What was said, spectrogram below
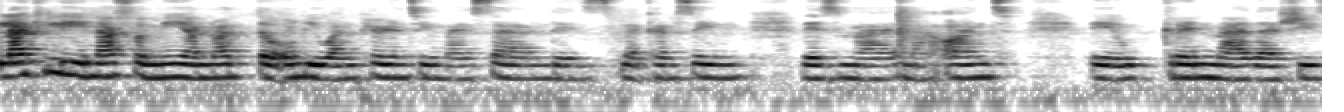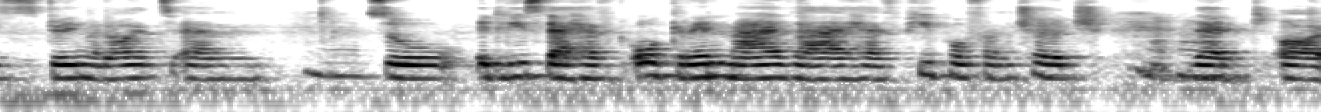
luckily enough for me i'm not the only one parenting my son. There's like i'm saying there's my my aunt a grandmother. She's doing a lot um so at least i have or grandmother i have people from church Mhm. that are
